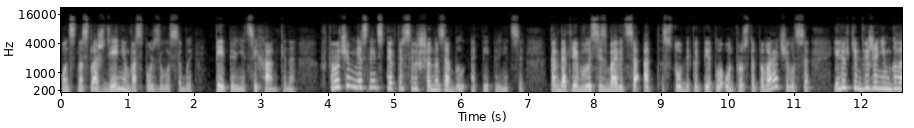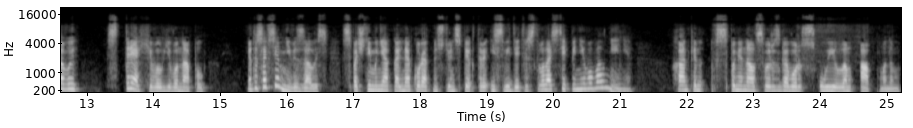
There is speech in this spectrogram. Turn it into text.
он с наслаждением воспользовался бы пепельницей Ханкина. Впрочем, местный инспектор совершенно забыл о пепельнице. Когда требовалось избавиться от столбика пепла, он просто поворачивался и легким движением головы стряхивал его на пол — это совсем не вязалось с почти маниакальной аккуратностью инспектора и свидетельствовало о степени его волнения. Ханкин вспоминал свой разговор с Уиллом Апманом.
